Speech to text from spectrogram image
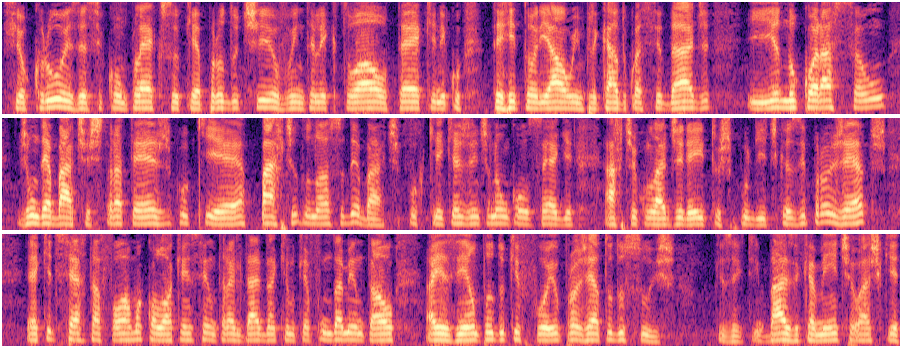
Fiocruz, esse complexo que é produtivo, intelectual, técnico, territorial, implicado com a cidade, e no coração de um debate estratégico que é parte do nosso debate. Por que, que a gente não consegue articular direitos, políticas e projetos é que, de certa forma, coloca em centralidade naquilo que é fundamental, a exemplo do que foi o projeto do SUS. Quer dizer, basicamente, eu acho que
